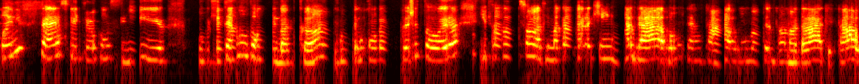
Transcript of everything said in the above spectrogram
Manifesto que eu conseguir porque tem um volume bacana, eu converso com a editora e fala só, tem uma galera aqui em BH, vamos tentar, vamos tentar uma data e tal.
